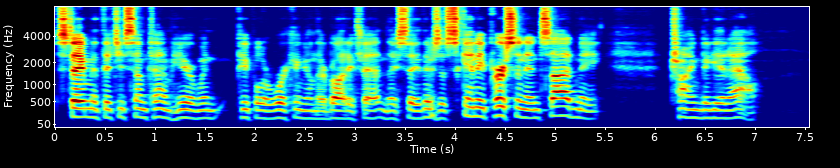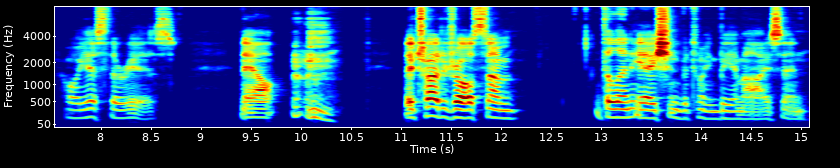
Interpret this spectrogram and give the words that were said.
statement that you sometimes hear when people are working on their body fat and they say, There's a skinny person inside me trying to get out. Oh, yes, there is. Now, they try to draw some delineation between BMIs and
